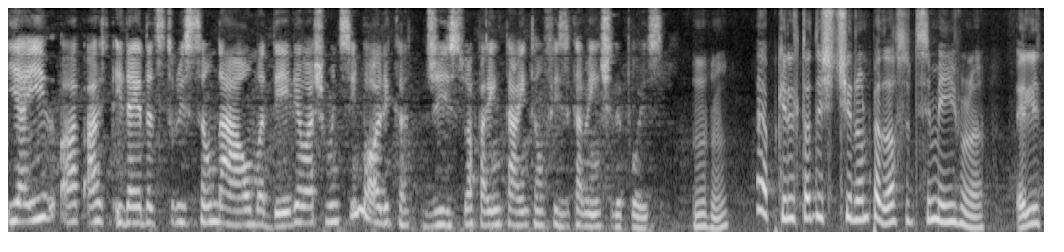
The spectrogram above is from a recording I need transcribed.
E aí a, a ideia da destruição da alma dele eu acho muito simbólica disso aparentar então fisicamente depois. Uhum. É, porque ele tá tirando um pedaço de si mesmo, né? Ele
